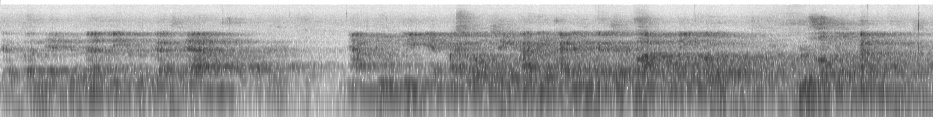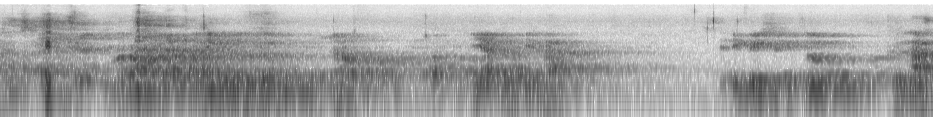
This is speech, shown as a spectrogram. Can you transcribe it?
jawabannya itu nanti tugasnya nyadudi Pak wong sing kari-kari gak bisa melakukan itu. Terus mau keteng orang-orang neraka iya tidak jadi besok itu gelap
